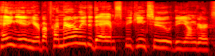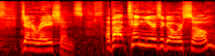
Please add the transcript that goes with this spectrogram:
hang in here. But primarily today, I'm speaking to the younger generations. About 10 years ago or so,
